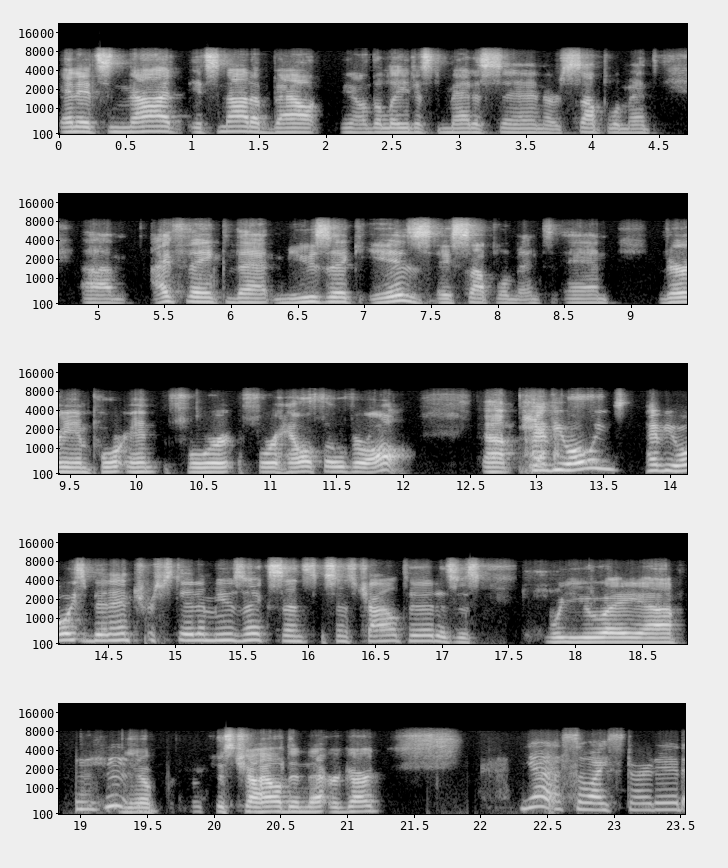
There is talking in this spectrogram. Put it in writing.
and it's not it's not about you know the latest medicine or supplement um, i think that music is a supplement and very important for for health overall um, have you always have you always been interested in music since since childhood? Is this were you a uh, mm-hmm. you know just child in that regard? Yeah, so I started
